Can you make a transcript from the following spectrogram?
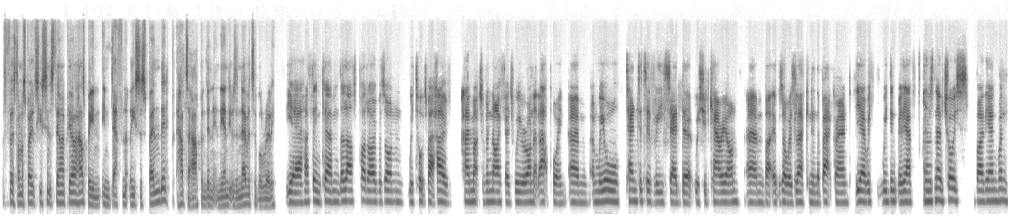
The first time I spoke to you since the IPL has been indefinitely suspended. It had to happen, didn't it? In the end, it was inevitable, really. Yeah, I think um, the last pod I was on, we talked about how how much of a knife edge we were on at that point. Um, and we all tentatively said that we should carry on, um, but it was always lurking in the background. Yeah, we, we didn't really have, there was no choice by the end when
